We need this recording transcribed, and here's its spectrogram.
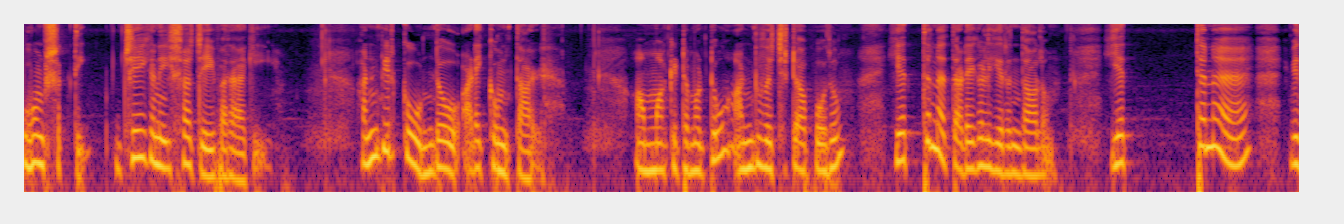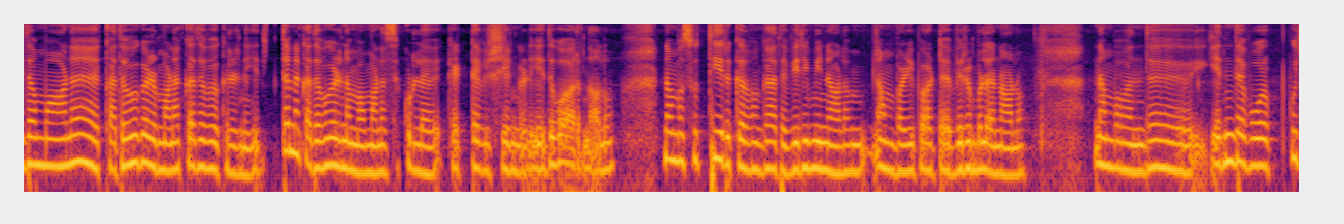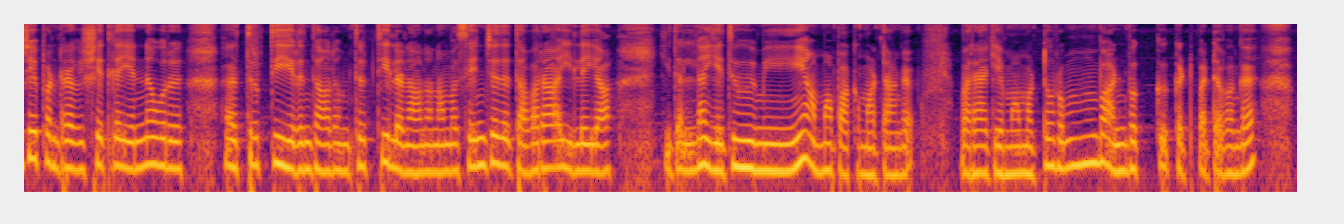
ஓம் சக்தி. ஜெய் கணேஷா ஜெய் வராகி. அன்பிற்கு உண்டோ அடைக்கும் தாழ் அம்மா கிட்ட மட்டும் அன்பு வச்சுட்டா போதும். எத்தனை தடைகள் இருந்தாலும் எத் எத்தனை விதமான கதவுகள் மனக்கதவுகள் எத்தனை கதவுகள் நம்ம மனசுக்குள்ளே கெட்ட விஷயங்கள் எதுவாக இருந்தாலும் நம்ம சுற்றி இருக்கிறவங்க அதை விரும்பினாலும் நம்ம வழிபாட்டை விரும்பலைனாலும் நம்ம வந்து எந்த ஒரு பூஜை பண்ணுற விஷயத்தில் என்ன ஒரு திருப்தி இருந்தாலும் திருப்தி இல்லைனாலும் நம்ம செஞ்சது தவறா இல்லையா? இதெல்லாம் எதுவுமே அம்மா பார்க்க மாட்டாங்க. வராகி அம்மா மட்டும் ரொம்ப அன்புக்கு கட்டுப்பட்டவங்க.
